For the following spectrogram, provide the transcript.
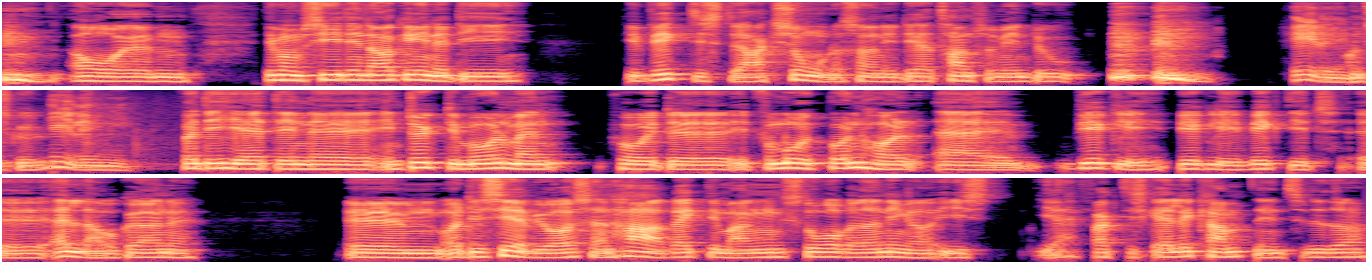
og øh, det må man sige, det er nok en af de, de vigtigste aktioner sådan i det her transfervindue. Helt enig. Undskyld. Helt enig. fordi at en, øh, en dygtig målmand på et, øh, et formodet bundhold er virkelig, virkelig vigtigt, øh, altafgørende. Øhm, og det ser vi jo også, han har rigtig mange store redninger i ja, faktisk alle kampene indtil videre.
